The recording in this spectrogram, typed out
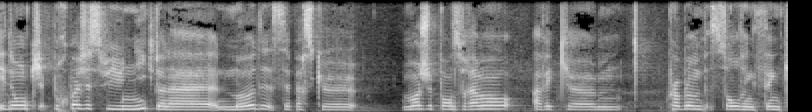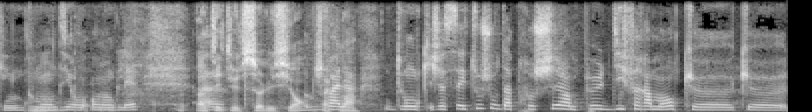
Et donc pourquoi je suis unique dans la mode, c'est parce que moi je pense vraiment avec euh, problem solving thinking, comme Mhm. on dit en, en anglais. ouais. Attitude solution, chaque Voilà. fois. Donc j'essaie toujours d'approcher un peu différemment que, que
